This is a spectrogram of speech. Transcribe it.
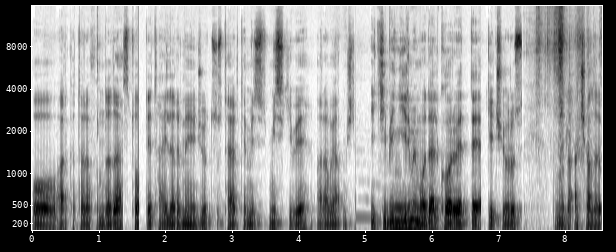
O arka tarafında da stop detayları mevcut. Tertemiz mis gibi araba yapmışlar. 2020 model Corvette'de geçiyoruz. Bunu da açalım.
